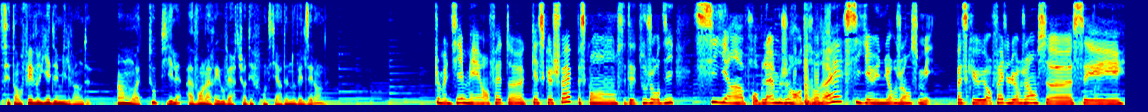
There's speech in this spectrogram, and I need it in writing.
c'est en février 2022, un mois tout pile avant la réouverture des frontières de Nouvelle-Zélande. Je me dis, mais en fait, euh, qu'est-ce que je fais? Parce qu'on s'était toujours dit, s'il y a un problème, je rentrerai. S'il y a une urgence, mais. Parce que, en fait, l'urgence, euh, c'est.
